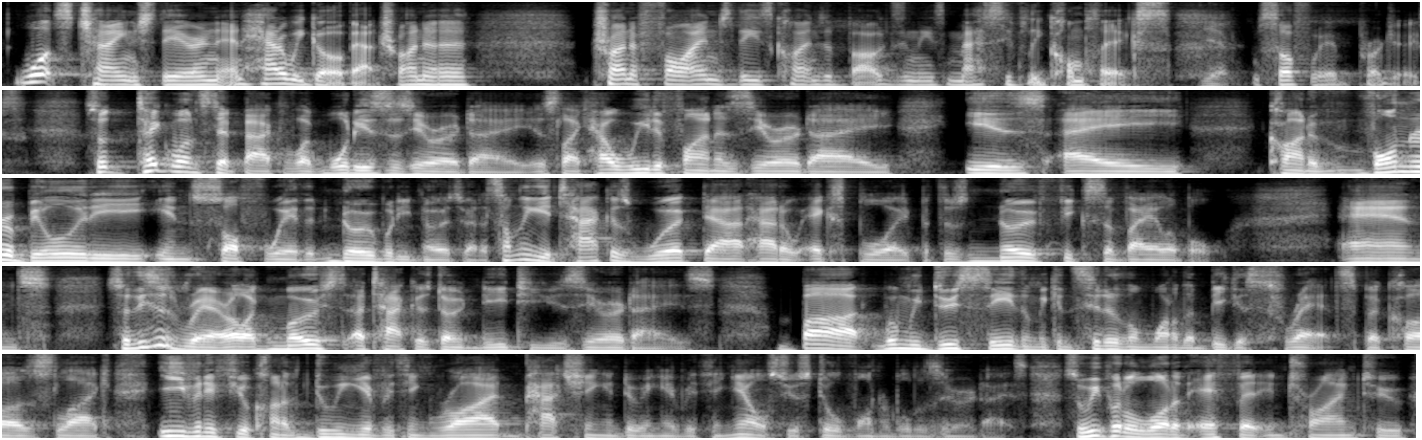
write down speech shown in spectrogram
what's changed there and, and how do we go about trying to trying to find these kinds of bugs in these massively complex Yep. software projects. So take one step back of like what is a zero day? Is like how we define a zero day is a kind of vulnerability in software that nobody knows about. It's something the attackers worked out how to exploit, but there's no fix available. And so this is rare. Like most attackers don't need to use zero days. But when we do see them, we consider them one of the biggest threats because like even if you're kind of doing everything right and patching and doing everything else, you're still vulnerable to zero days. So we put a lot of effort in trying to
